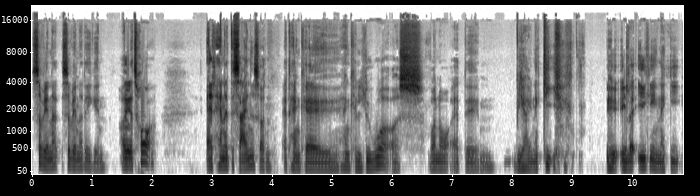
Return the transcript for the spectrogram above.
Så vender, så vender det igen. Og jeg tror, at han er designet sådan, at han kan, han kan lure os, hvornår at øh, vi har energi eller ikke energi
